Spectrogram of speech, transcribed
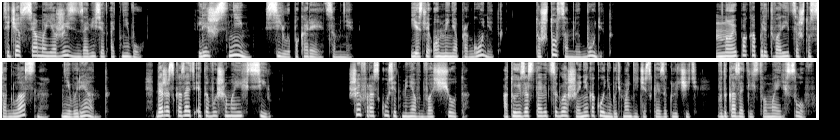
Сейчас вся моя жизнь зависит от него. Лишь с ним сила покоряется мне. Если он меня прогонит, то что со мной будет? Но и пока притвориться, что согласна, не вариант. Даже сказать это выше моих сил. Шеф раскусит меня в два счета, а то и заставит соглашение какое-нибудь магическое заключить в доказательство моих слов.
